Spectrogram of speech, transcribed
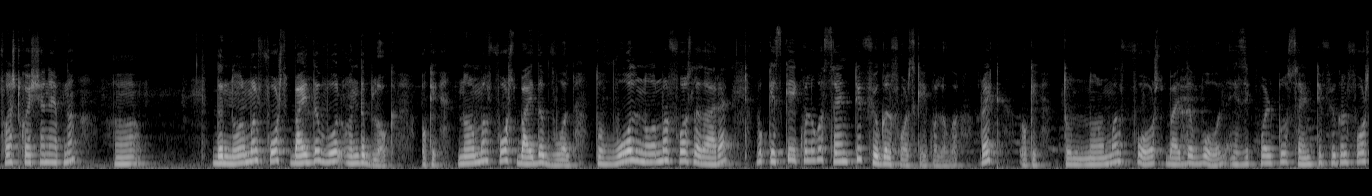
फ़र्स्ट क्वेश्चन है अपना the normal force by the wall on the block okay normal force by the wall तो वॉल नॉर्मल फोर्स लगा रहा है, वो किसके इक्वल होगा? सेंट्रीफ्यूगल फोर्स के इक्वल होगा राइट ओके तो normal force by the wall is equal to centrifugal force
